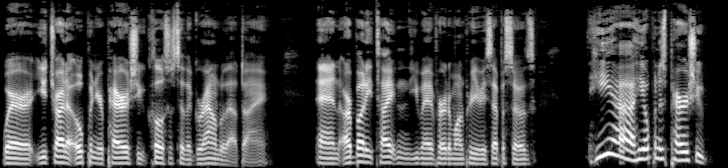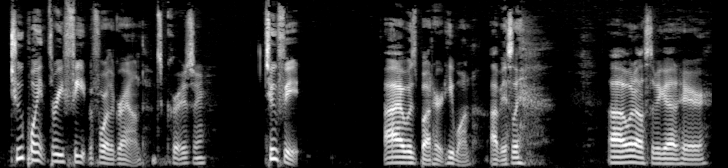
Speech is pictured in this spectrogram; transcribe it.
where you try to open your parachute closest to the ground without dying. And our buddy Titan, you may have heard him on previous episodes, he uh, he opened his parachute 2.3 feet before the ground. It's crazy. Two feet. I was butthurt. He won, obviously. Uh, what else do we got here?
